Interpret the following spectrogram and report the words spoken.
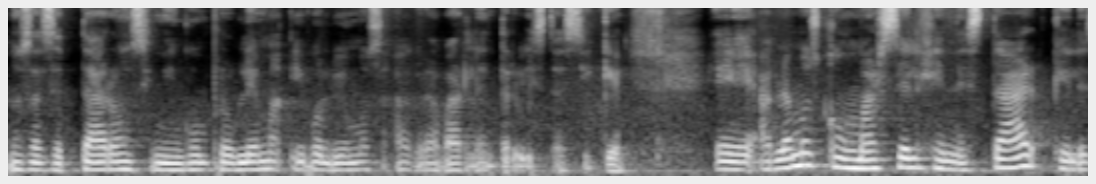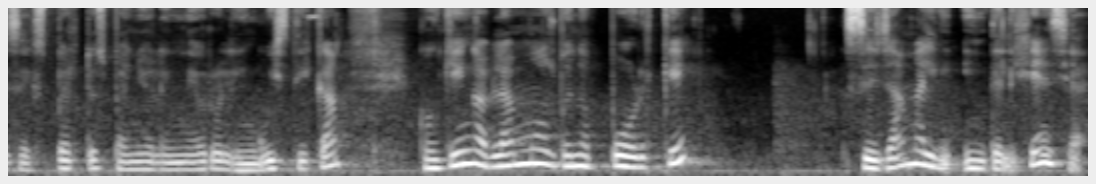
nos aceptaron sin ningún problema y volvimos a grabar la entrevista. Así que eh, hablamos con Marcel Genestar, que es experto español en neurolingüística, con quien hablamos, bueno, porque se llama inteligencia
